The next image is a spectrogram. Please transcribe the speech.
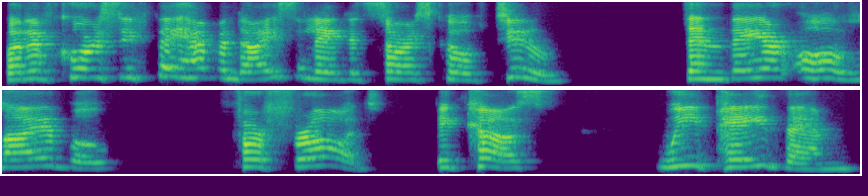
But of course, if they haven't isolated SARS CoV 2, then they are all liable for fraud because we pay them.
